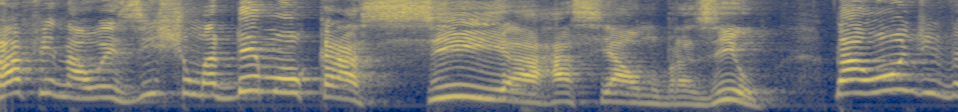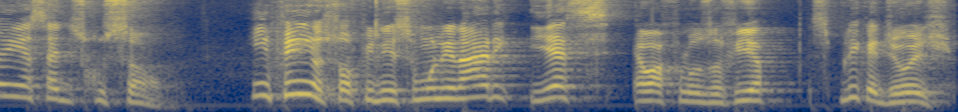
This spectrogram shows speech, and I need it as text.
Afinal, existe uma democracia racial no Brasil? Da onde vem essa discussão? Enfim, eu sou Felício Molinari e esse é o Filosofia Explica de hoje.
